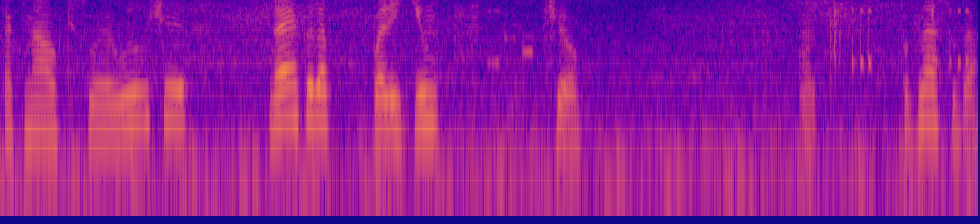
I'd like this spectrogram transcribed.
Так, навыки свои выучили. Давай, когда полетим. Чел. Погнали сюда.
